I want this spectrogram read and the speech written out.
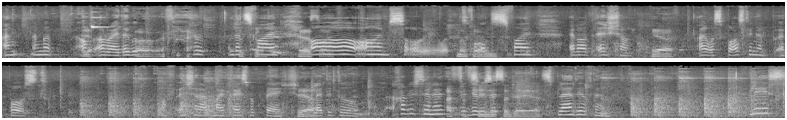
I'm. I'm not. Oh. All right. I will. Uh, that's fine. Yes, oh, I'm sorry. What, No problem. That's fine. About Escher, yeah. I was posting a, a post of Escher at my Facebook page Yeah. related to. Have you seen it? I've Did you seen visit? yesterday, yes. It's plenty of them. Please,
